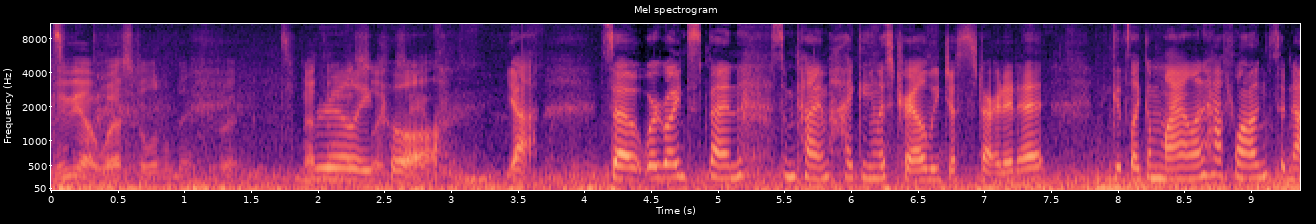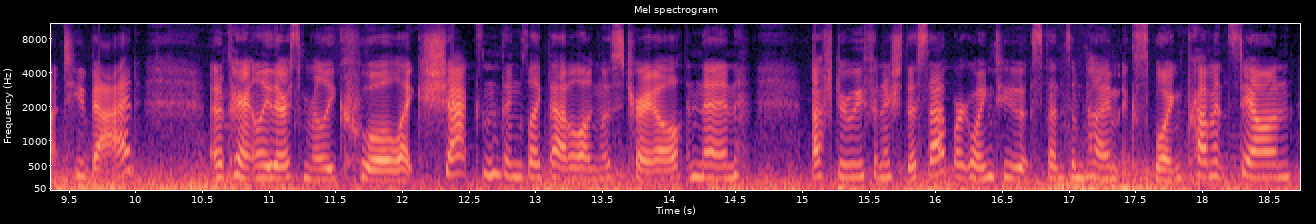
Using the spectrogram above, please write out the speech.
maybe out west a little bit, but nothing really like cool. sand. Yeah. So we're going to spend some time hiking this trail. We just started it. I think it's like a mile and a half long, so not too bad. And apparently there's some really cool like shacks and things like that along this trail. And then after we finish this up, we're going to spend some time exploring Provincetown,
